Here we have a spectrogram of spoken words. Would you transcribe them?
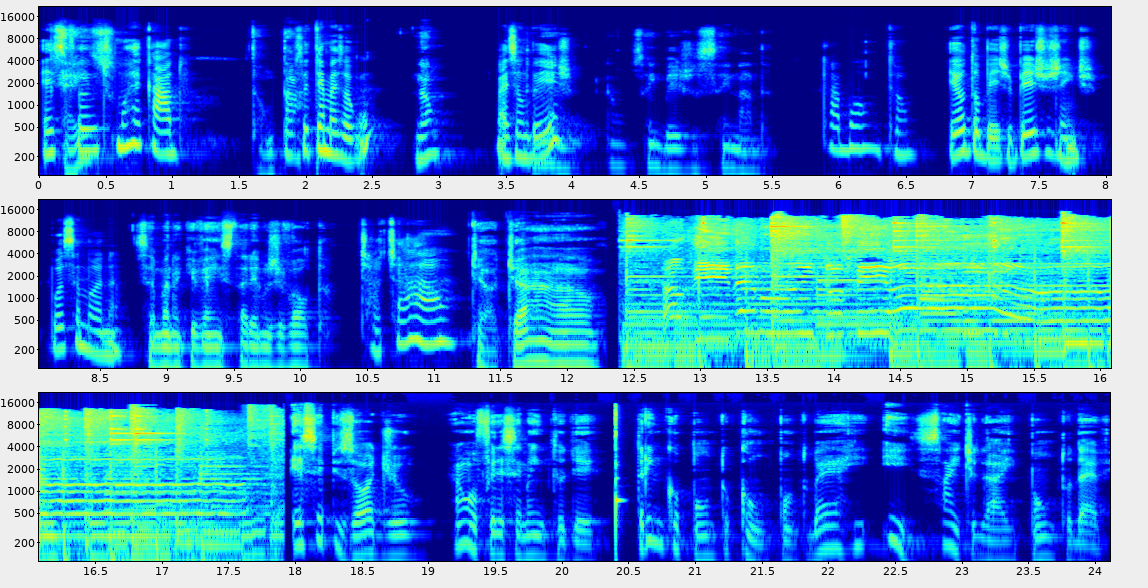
Esse É foi o isso? último recado. Então tá. Você tem mais algum? Não. Mais um beijo? Não, sem beijos, sem nada. Tá bom, então. Eu dou beijo. Beijo, gente. Boa semana. Semana que vem estaremos de volta. Tchau, tchau. Tchau, tchau. Ao vivo é muito pior. Esse episódio é um oferecimento de trinco.com.br e siteguy.dev.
